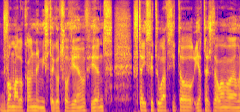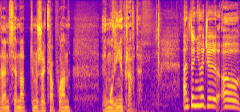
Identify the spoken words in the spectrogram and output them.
dwoma lokalnymi, z tego co wiem, więc w tej sytuacji to ja też załamałem ręce nad tym, że kapłan y, mówi nieprawdę. Ale to nie chodzi o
